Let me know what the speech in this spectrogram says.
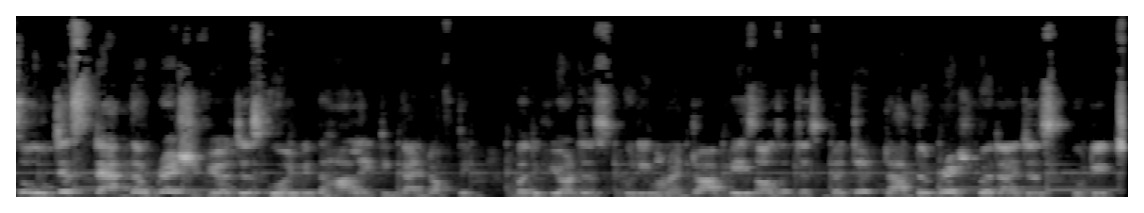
so just tap the brush if you are just going with the highlighting kind of thing. But if you are just putting on entire face also just better tap the brush but I just put it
